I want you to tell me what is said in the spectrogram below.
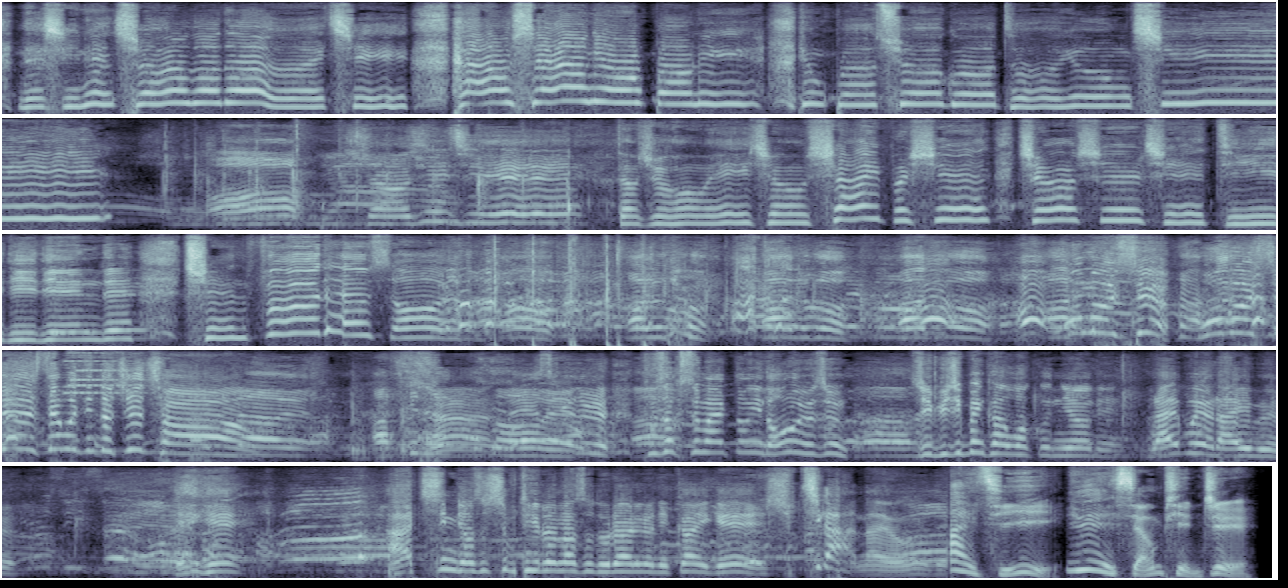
나시는 적어도 알지. 好想拥抱你，拥抱错的勇气。小姐姐，到最后依旧才发现，这世界滴滴点点，全部都所有。 아, 저도, 아, 저도, 아, 저도. 아, 워머씨! 워머씨! 세븐틴더 추천! 아, 스케줄에서. 네, 스케줄 부석순 활동이 너무 요즘 지금 뮤직뱅크 하고 왔거든요. 네. 라이브예요, 라이브. 이게 아침 6시부터 일어나서 노래하려니까 이게 쉽지가 않아요. 네. 爱奇艺悦享品质。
